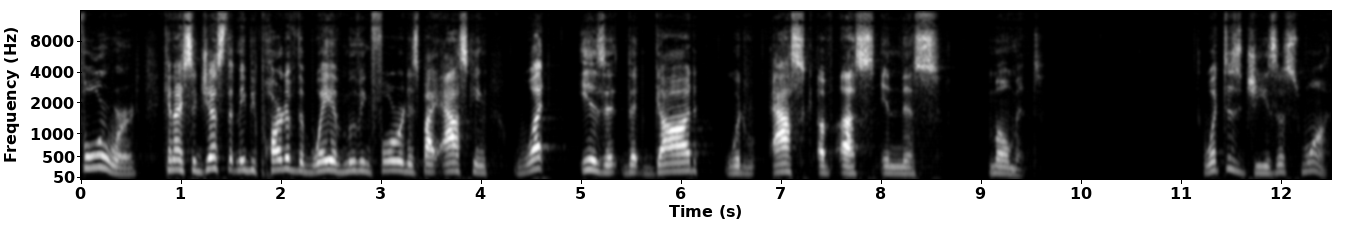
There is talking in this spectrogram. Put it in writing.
forward? Can I suggest that maybe part of the way of moving forward is by asking, what is it that God would ask of us in this moment? What does Jesus want?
